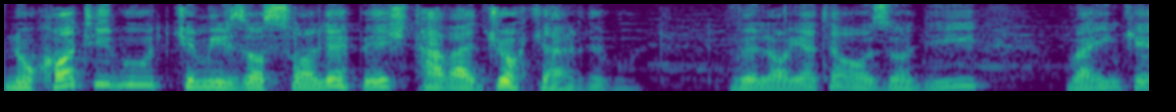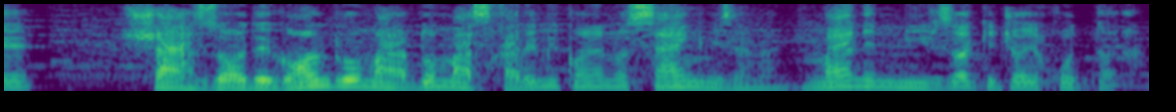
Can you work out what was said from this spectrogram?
نکاتی بود که میرزا صالح بهش توجه کرده بود. ولایت آزادی و اینکه شهزادگان رو مردم مسخره می‌کنن و سنگ می‌زنن. من میرزا که جای خود دارم.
